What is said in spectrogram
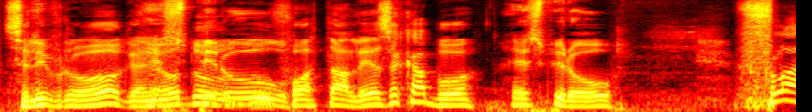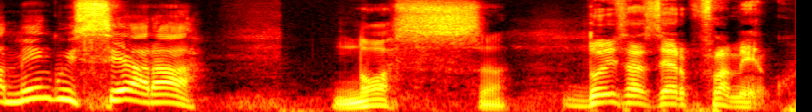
Se livrou, ganhou do, Respirou. do Fortaleza, acabou. Respirou. Flamengo e Ceará. Nossa. 2 a 0 pro Flamengo.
